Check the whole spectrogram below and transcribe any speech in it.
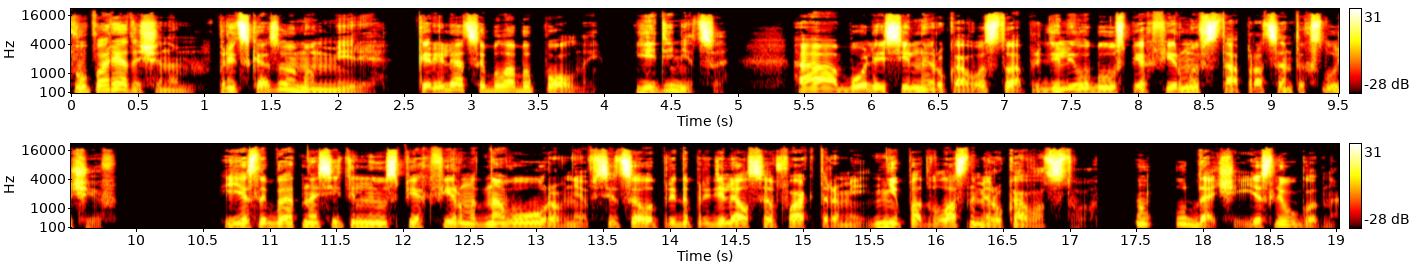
В упорядоченном, предсказуемом мире корреляция была бы полной, единица, а более сильное руководство определило бы успех фирмы в 100% случаев. Если бы относительный успех фирм одного уровня всецело предопределялся факторами, неподвластными руководству, ну, удачи, если угодно,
